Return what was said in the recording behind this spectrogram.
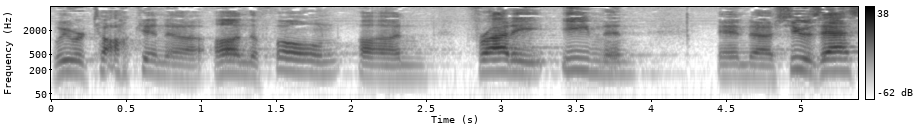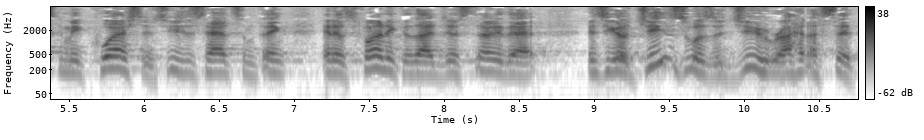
We were talking uh, on the phone on Friday evening and uh, she was asking me questions. She just had some things and it's funny because I just studied that and she goes, Jesus was a Jew, right? I said,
